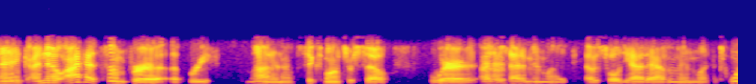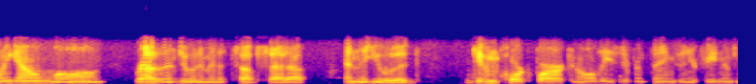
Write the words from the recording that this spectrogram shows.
tank? I know I had some for a, a brief, I don't know, six months or so, where I Mhm. just had them in like I was told you had to have them in like a 20 gallon long, rather than doing them in a tub setup, and that you would give them cork bark and all these different things, and you're feeding them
